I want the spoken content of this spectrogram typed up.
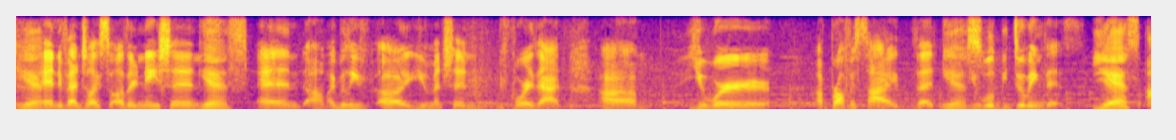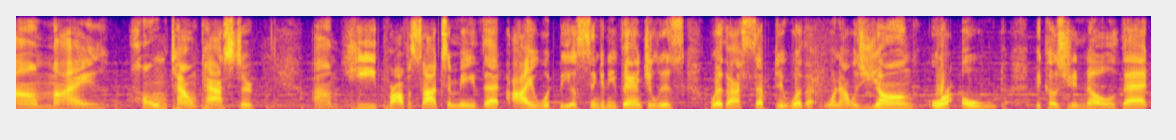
Yes. and evangelize to other nations. Yes. And um, I believe uh, you mentioned before that um, you were uh, prophesied that Yes. you will be doing this. Yes, um, my hometown pastor, um, he prophesied to me that I would be a singing evangelist, whether I accepted whether when I was young or old, because you know that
